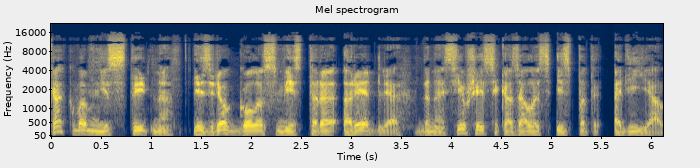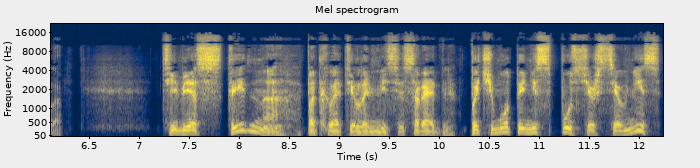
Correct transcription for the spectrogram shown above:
«Как вам не стыдно?» — изрек голос мистера Редля, доносившийся, казалось, из-под одеяла. «Тебе стыдно?» — подхватила миссис Редль. «Почему ты не спустишься вниз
